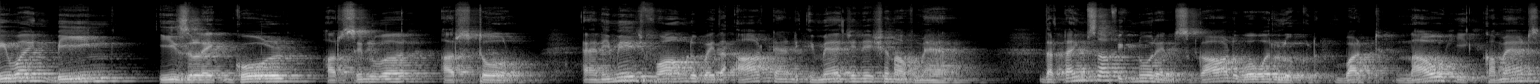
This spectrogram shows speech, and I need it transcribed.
divine being is like gold or silver or stone, an image formed by the art and imagination of man. The times of ignorance God overlooked, but now he commands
